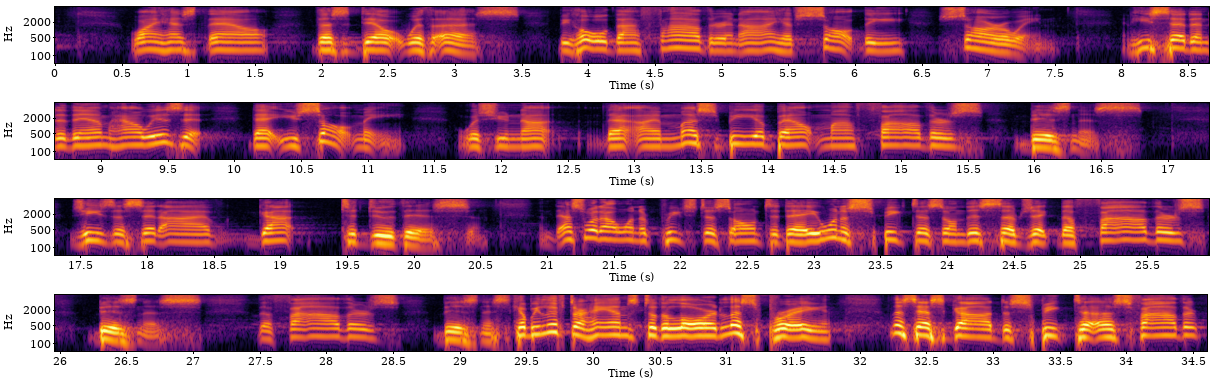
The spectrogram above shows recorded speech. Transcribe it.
why hast thou thus dealt with us? Behold, thy father and I have sought thee sorrowing. And he said unto them, How is it that you sought me? Was you not that I must be about my father's business? Jesus said, I've got to do this. And that's what I want to preach to us on today. I want to speak to us on this subject the Father's business. The Father's business. Can we lift our hands to the Lord? Let's pray. Let's ask God to speak to us, Father.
